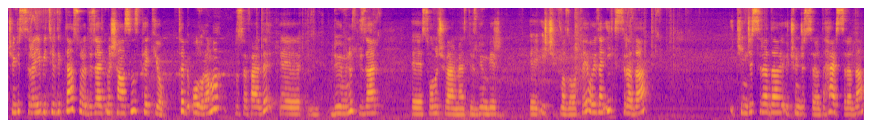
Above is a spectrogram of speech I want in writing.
çünkü sırayı bitirdikten sonra düzeltme şansınız pek yok. Tabi olur ama bu sefer de e, düğümünüz güzel e, sonuç vermez. Düzgün bir e, iş çıkmaz ortaya. O yüzden ilk sırada ikinci sırada, üçüncü sırada, her sırada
